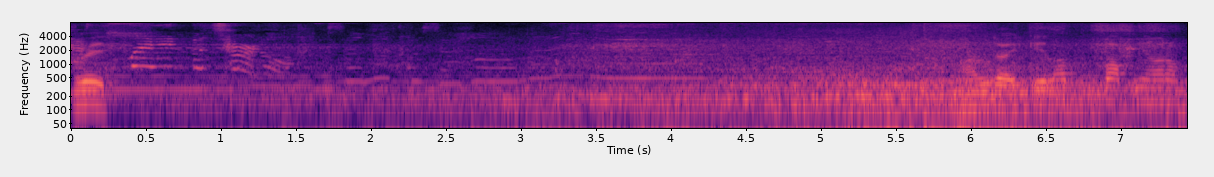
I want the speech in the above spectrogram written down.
Wis. Anjay gila bab orang.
